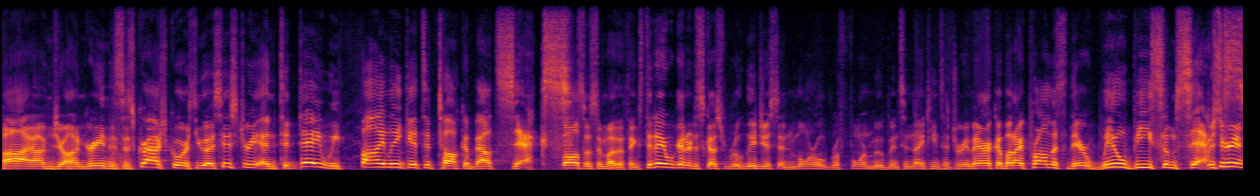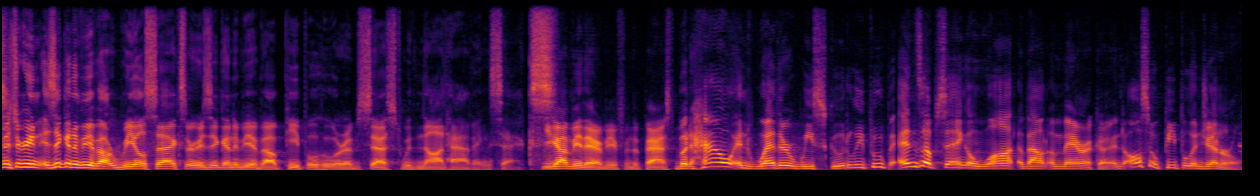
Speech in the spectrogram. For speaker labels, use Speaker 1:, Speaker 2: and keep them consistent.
Speaker 1: Hi, I'm John Green. This is Crash Course U.S. History, and today we finally get to talk about sex. Also some other things. Today we're going to discuss religious and moral reform movements in 19th century America, but I promise there will be some sex.
Speaker 2: Mr. Green, Mr. Green, is it going to be about real sex, or is it going to be about people who are obsessed with not having sex?
Speaker 1: You got me there, me from the past. But how and whether we scootily poop ends up saying a lot about America, and also people in general.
